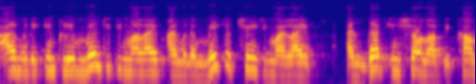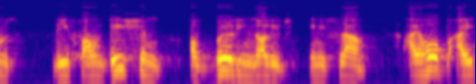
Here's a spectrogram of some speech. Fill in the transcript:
I'm going to implement it in my life, I'm going to make a change in my life, and that inshallah becomes the foundation of building knowledge in Islam. I hope I,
